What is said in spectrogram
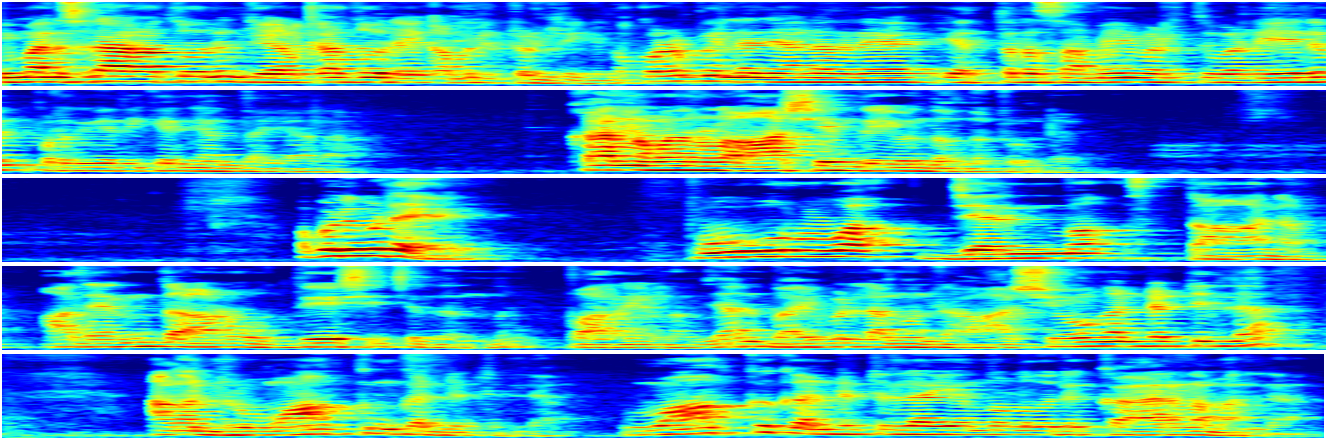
ഈ മനസ്സിലാകാത്തവരും കേൾക്കാത്തവരെ കമന്റ് ഇട്ടുകൊണ്ടിരിക്കുന്നു. കുഴപ്പമില്ല ഞാനതിനെ എത്ര സമയം എടുത്ത് വേണേലും പ്രതികരിക്കാൻ ഞാൻ തയ്യാറാണ്. കാരണം അതിനുള്ള ആശയം ദൈവം തന്നിട്ടുണ്ട്. അപ്പോൾ ഇവിടെ പൂർവ ജന്മ സ്ഥാനം അതെന്താണ് ഉദ്ദേശിച്ചതെന്ന് പറയണം. ഞാൻ ബൈബിളിൽ അങ്ങനെ ഒരു ആശയവും കണ്ടിട്ടില്ല. അങ്ങനെ ഒരു വാക്കും കണ്ടിട്ടില്ല. വാക്ക് കണ്ടിട്ടില്ല എന്നുള്ളതൊരു കാരണമല്ല.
